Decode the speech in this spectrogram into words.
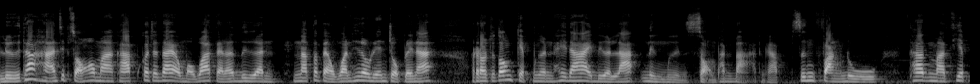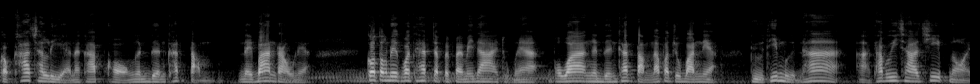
หรือถ้าหาร 12 ออกมาครับ ก็จะได้ออกมาว่าแต่ละเดือน นับตั้งแต่วันที่เราเรียนจบเลยนะ เราจะต้องเก็บเงินให้ได้เดือนละ 12,000 บาทครับ ซึ่งฟังดูถ้ามาเทียบกับค่าเฉลี่ยนะครับของเงินเดือนขั้นต่ำในบ้านเราเนี่ยก็ต้องเรียกว่าแทบจะเป็นไปไม่ได้ถูกไหมฮะเพราะว่าเงินเดือนขั้นต่ำณปัจจุบันเนี่ยอยู่ที่ 1 5ื่นอ่าถ้าวิชาชีพหน่อย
